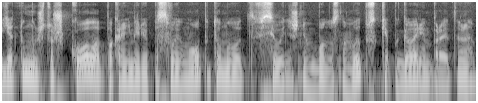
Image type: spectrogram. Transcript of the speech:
я думаю, что школа, по крайней мере, по своему опыту, мы вот в сегодняшнем бонусном выпуске поговорим про это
